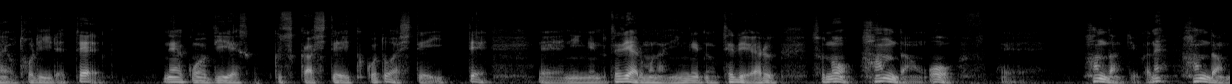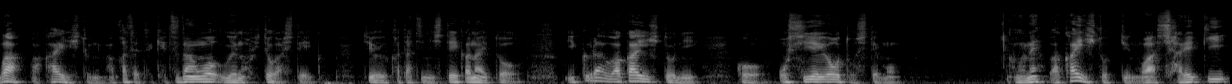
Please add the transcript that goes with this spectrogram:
えを取り入れて、ね、この DX 化していくことはしていって、えー、人間の手でやるものは人間の手でやる。その判断を、えー、判断っていうかね判断は若い人に任せて決断を上の人がしていく。っていう形にしていかないといくら若い人にこう教えようとしてもこのね若い人っていうのは社歴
